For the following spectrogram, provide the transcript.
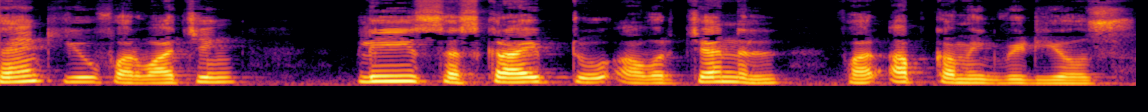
Thank you for watching. Please subscribe to our channel for upcoming videos.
